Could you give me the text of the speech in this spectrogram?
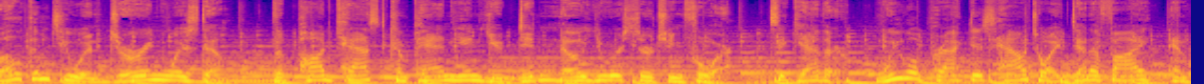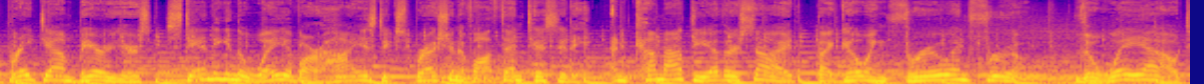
Welcome to Enduring Wisdom, the podcast companion you didn't know you were searching for. Together, we will practice how to identify and break down barriers standing in the way of our highest expression of authenticity and come out the other side by going through and through. The way out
